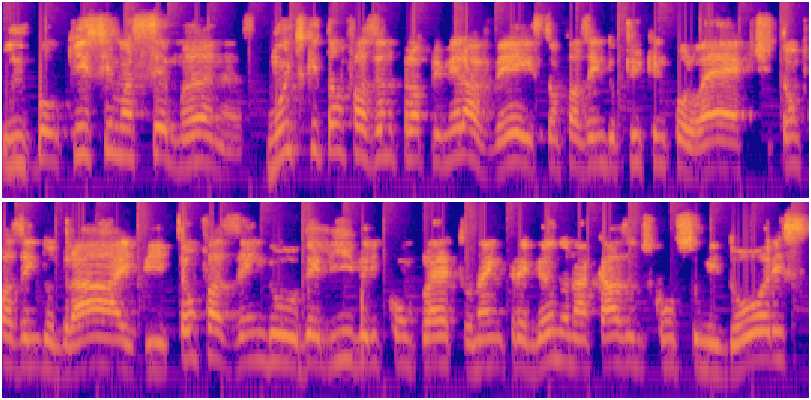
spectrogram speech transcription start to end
em pouquíssimas semanas. Muitos que estão fazendo pela primeira vez, estão fazendo click and collect, estão fazendo drive, estão fazendo delivery completo, né, entregando na casa dos consumidores.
